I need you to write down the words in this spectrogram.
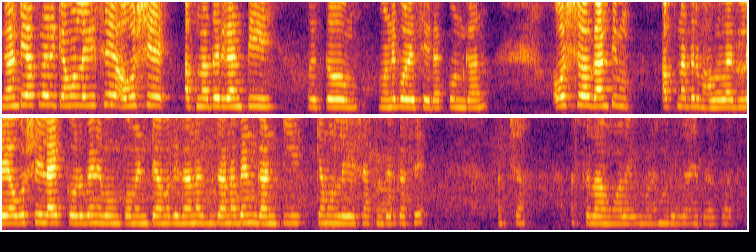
গানটি আপনার কেমন লেগেছে? অবশ্যই আপনাদের গানটি হয়তো মনে পড়েছে এটা কোন গান। অবশ্য গানটি আপনাদের ভালো লাগলে অবশ্যই লাইক করবেন এবং কমেন্টে আমাকে জানা, জানাবেন গানটি কেমন লেগেছে আপনাদের কাছে। আচ্ছা আসসালামু আলাইকুম রহমতুল্লাহ বরকাত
